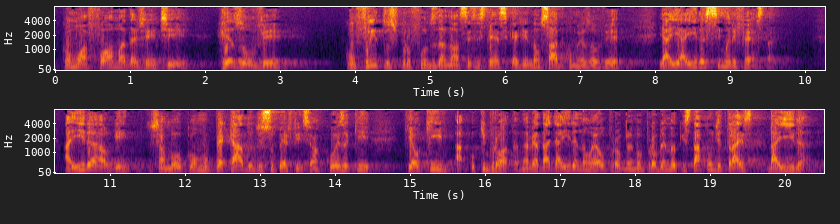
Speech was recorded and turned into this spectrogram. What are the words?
como uma forma da gente resolver conflitos profundos da nossa existência que a gente não sabe como resolver e aí a ira se manifesta. A ira alguém chamou como pecado de superfície, é uma coisa que, que é o que, o que brota. Na verdade, a ira não é o problema, o problema é o que está por detrás da ira.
